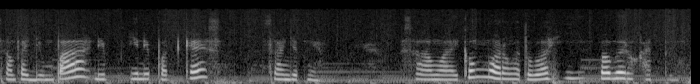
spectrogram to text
Sampai jumpa di ini podcast selanjutnya. Assalamualaikum warahmatullahi wabarakatuh.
